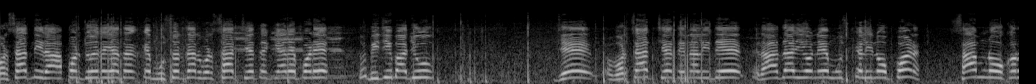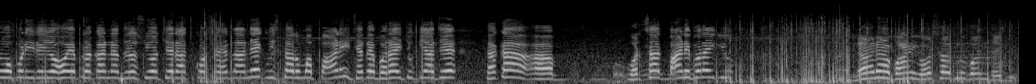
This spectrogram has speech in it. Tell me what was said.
વરસાદની રાહ પણ જોઈ રહ્યા હતા કે મુસળધાર વરસાદ છે તે ક્યારે પડે? તો બીજી બાજુ જે વરસાદ છે તેના લીધે રાહદારીઓને મુશ્કેલીનો પણ સામનો કરવો પડી રહ્યો હોય એ પ્રકારના દ્રશ્યો છે. રાજકોટ શહેરના અનેક વિસ્તારોમાં પાણી છે તે ભરાઈ ચૂક્યા છે. કાકા વરસાદ પાણી ભરાઈ ગયું. ના ના, પાણી વરસાદનું બંધ થઈ ગયું.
